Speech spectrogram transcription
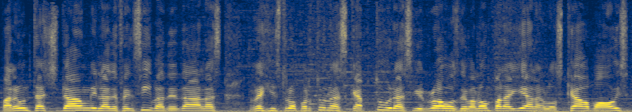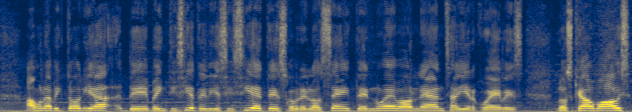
para un touchdown y la defensiva de Dallas registró oportunas capturas y robos de balón para guiar a los Cowboys a una victoria de 27-17 sobre los Saints de Nueva Orleans ayer jueves. Los Cowboys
